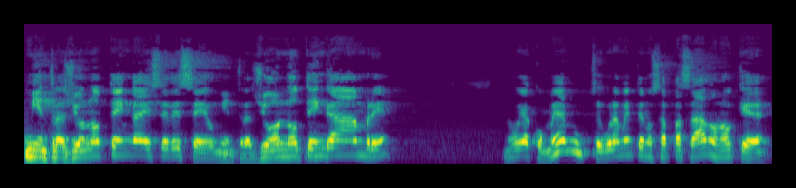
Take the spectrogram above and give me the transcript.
Mientras yo no tenga ese deseo, mientras yo no tenga hambre, no voy a comer. Seguramente nos ha pasado, ¿no? Que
